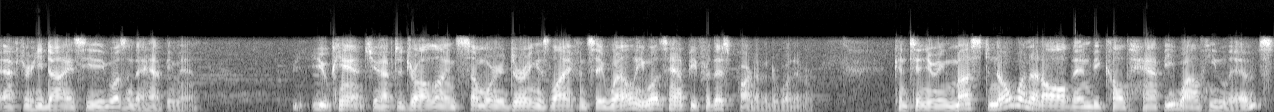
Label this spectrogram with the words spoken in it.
after he dies, he wasn't a happy man. You can't. You have to draw a line somewhere during his life and say, well, he was happy for this part of it or whatever. Continuing, must no one at all then be called happy while he lives?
